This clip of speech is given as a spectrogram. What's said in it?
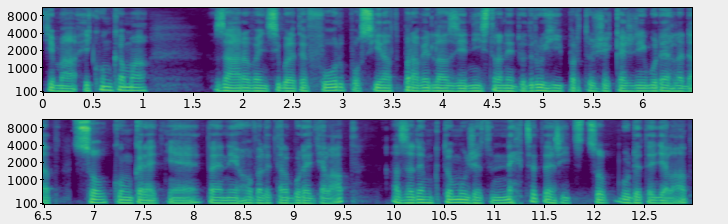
těma ikonkama, zároveň si budete furt posílat pravidla z jedné strany do druhé, protože každý bude hledat, co konkrétně ten jeho velitel bude dělat a vzhledem k tomu, že nechcete říct, co budete dělat,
